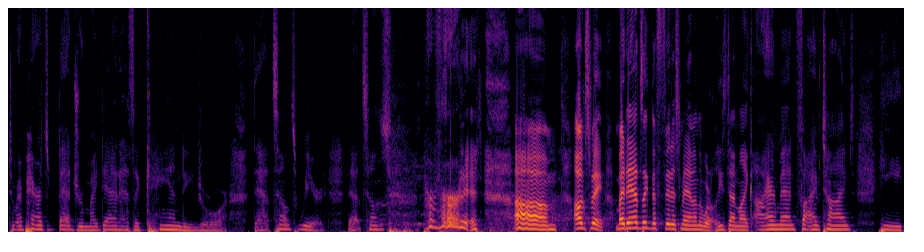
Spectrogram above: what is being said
to my parents' bedroom. My dad has a candy drawer. That sounds weird. That sounds perverted. Um, I'll explain. My dad's like the fittest man in the world. He's done like Ironman five times. He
